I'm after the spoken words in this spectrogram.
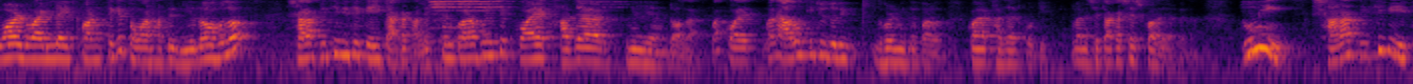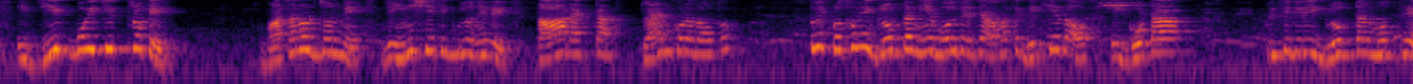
ওয়ার্ল্ড ওয়াইল্ড লাইফ ফান্ড থেকে তোমার হাতে দিয়ে দেওয়া হলো। সারা পৃথিবী থেকে এই টাকা কালেকশন করা হয়েছে কয়েক হাজার মিলিয়ন ডলার বা কয়েক মানে আরও কিছু যদি ধরে নিতে পারো, কয়েক হাজার কোটি মানে সে টাকা শেষ করা যাবে না। তুমি সারা পৃথিবীর এই জীব বৈচিত্র্যকে বাঁচানোর জন্যে যে ইনিশিয়েটিভগুলো নেবে, তার একটা প্ল্যান করে দাও তো। তুমি প্রথমে এই গ্লোবটা নিয়ে বলবে যে, আমাকে দেখিয়ে দাও এই গোটা পৃথিবীর এই গ্লোবটার মধ্যে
